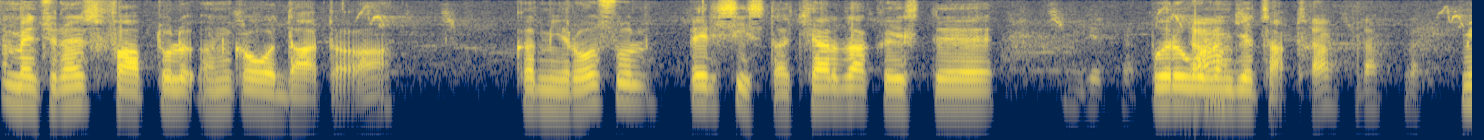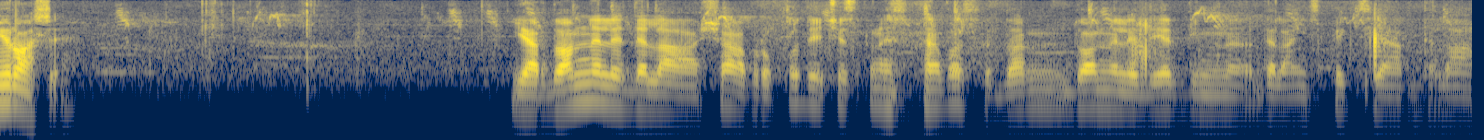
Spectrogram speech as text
Menționez faptul încă o dată că mirosul persistă, chiar dacă este pârâul Da, înghețat. Da, da, da. Miroase. Iar doamnele de la, așa, apropo de ce spuneți dumneavoastră, doam- doamnele de ieri din, de la inspecția, de la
